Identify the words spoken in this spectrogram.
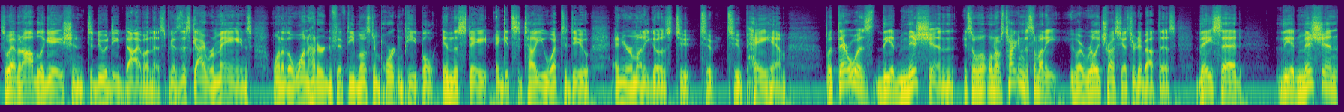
So we have an obligation to do a deep dive on this because this guy remains one of the 150 most important people in the state and gets to tell you what to do. And your money goes to to to pay him. But there was the admission. So when I was talking to somebody who I really trust yesterday about this, they said the admission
